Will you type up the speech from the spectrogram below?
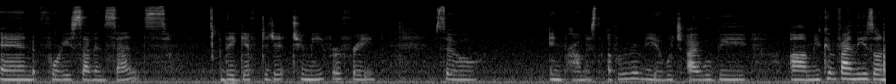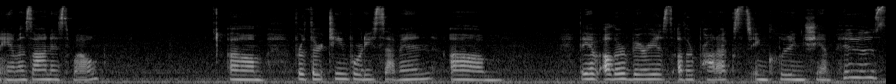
and 47 cents. They gifted it to me for free. So in promise of a review, which I will be, um, you can find these on Amazon as well. Um, for $13.47. Um, they have other various other products including shampoos,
